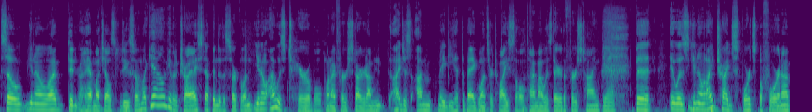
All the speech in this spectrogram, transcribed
So, you know, I didn't have much else to do. So I'm like, yeah, I'll give it a try. I step into the circle. And, you know, I was terrible when I first started. I'm, I just, I'm maybe hit the bag once or twice the whole time I was there the first time. Yeah. But it was, you know, I'd tried sports before and I,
